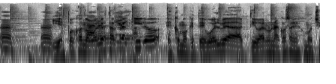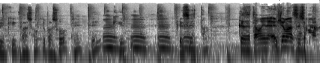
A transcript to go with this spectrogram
Mm. Y después cuando Claro, vuelve a estar entiendo. tranquilo, es como que te vuelve a activar una cosa que es como, che, ¿qué pasó? ¿Qué pasó? ¿Eh? ¿Eh? Mm, ¿Qué, mm, mm, qué es mm. esto? ¿Qué es esta vaina? El tema se llama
